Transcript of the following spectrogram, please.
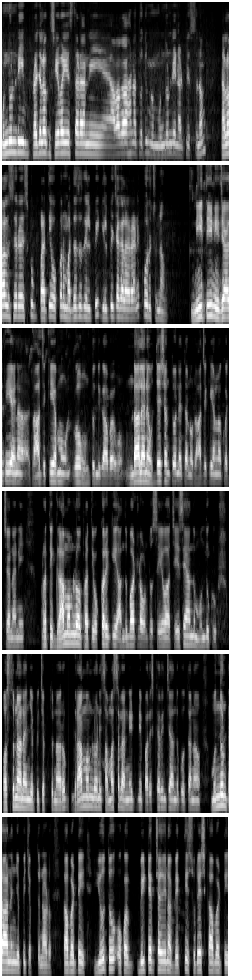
ముందుండి ప్రజలకు సేవ చేస్తాడని అవగాహనతోటి మేము ముందుండి నడిపిస్తున్నాం. నల్వాల సురేష్కు ప్రతి ఒక్కరు మద్దతు తెలిపి గెలిపించగలరని కోరుచున్నాము. నీతి నిజాయితీ అయిన రాజకీయంలో ఉంటుంది కాబట్టి ఉండాలనే ఉద్దేశంతోనే తను రాజకీయంలోకి వచ్చానని ప్రతి గ్రామంలో ప్రతి ఒక్కరికి అందుబాటులో ఉంటూ సేవ చేసేందుకు ముందుకు వస్తున్నానని చెప్పి చెప్తున్నారు. గ్రామంలోని సమస్యలన్నింటినీ పరిష్కరించేందుకు తను ముందుంటానని చెప్పి చెప్తున్నాడు. కాబట్టి యూత్ ఒక బీటెక్ చదివిన వ్యక్తి సురేష్ కాబట్టి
